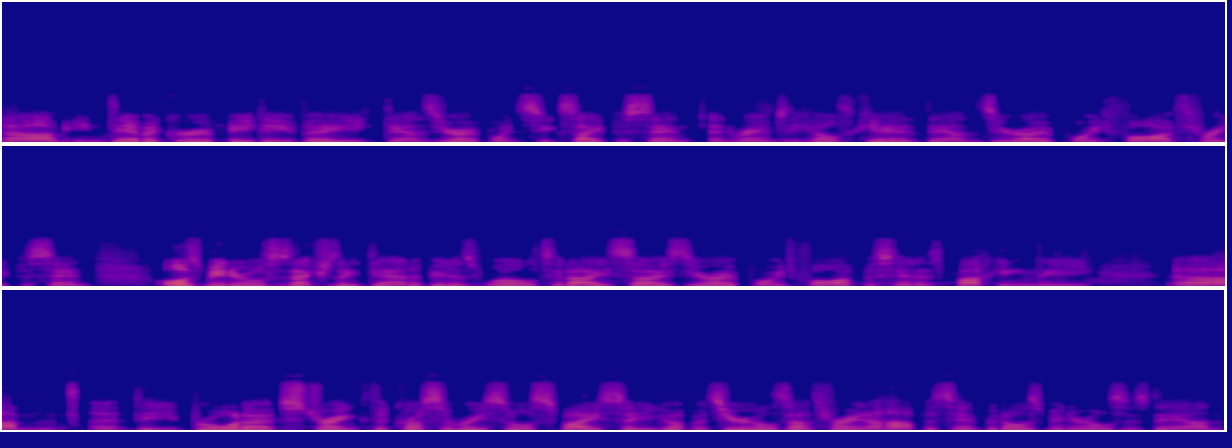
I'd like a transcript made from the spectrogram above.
Um, Endeavour Group, EDV, down 0.68%, and Ramsay Healthcare down 0.53%. Oz Minerals is actually down a bit as well today, so 0.5%. It's bucking the um, uh, the broader strength across the resource space. So you've got materials up 3.5%, but Oz Minerals is down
